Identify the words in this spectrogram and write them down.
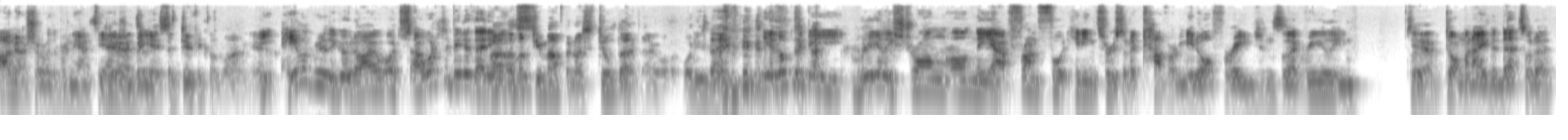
I'm not sure of the pronunciation, Yeah, but a, yes. it's a difficult one. Yeah. He, he looked really good. I watched. I watched a bit of that. Well, I looked him up and I still don't know what, what his name is. he looked to be really strong on the uh, front foot, hitting through sort of cover mid off regions. Like really, sort Yeah. of dominated that sort of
